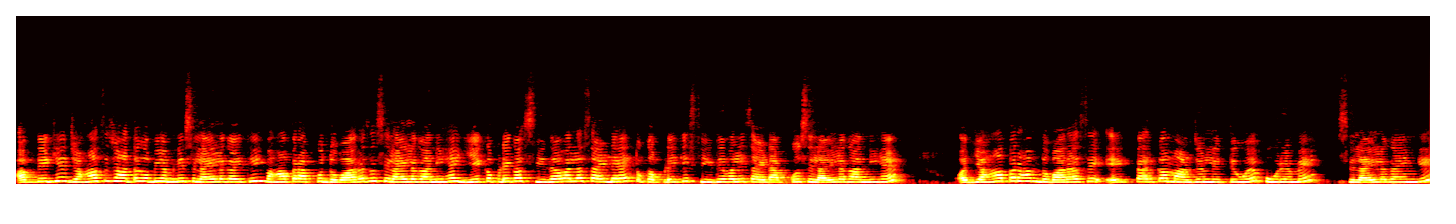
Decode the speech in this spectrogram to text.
अब देखिए, जहाँ से जहाँ तक अभी हमने सिलाई लगाई थी, वहाँ पर आपको दोबारा से सिलाई लगानी है। ये कपड़े का सीधा वाला साइड है तो कपड़े के सीधे वाली साइड आपको सिलाई लगानी है। और यहाँ पर हम दोबारा से एक पैर का मार्जिन लेते हुए पूरे में सिलाई लगाएँगे।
